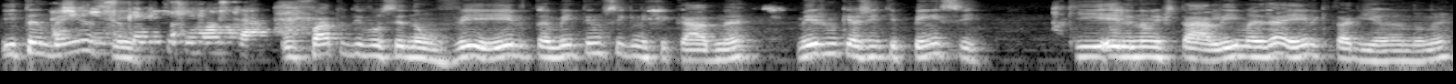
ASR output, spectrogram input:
e também Acho que assim, isso que ele quis mostrar. o fato de você não ver ele também tem um significado, né? Mesmo que a gente pense que ele não está ali, mas é ele que está guiando, né?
